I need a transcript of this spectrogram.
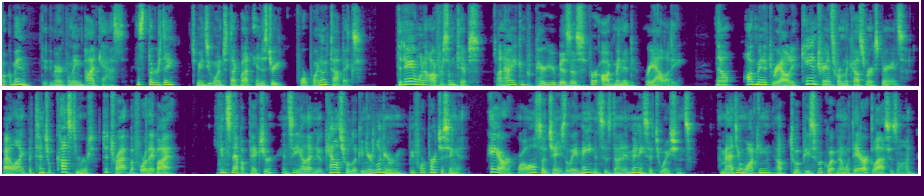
Welcome in to the American Lean Podcast. It's Thursday, which means we want to talk about Industry 4.0 topics. Today, I want to offer some tips on how you can prepare your business for augmented reality. Now, augmented reality can transform the customer experience by allowing potential customers to try it before they buy it. You can snap a picture and see how that new couch will look in your living room before purchasing it. AR will also change the way maintenance is done in many situations. Imagine walking up to a piece of equipment with AR glasses on,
